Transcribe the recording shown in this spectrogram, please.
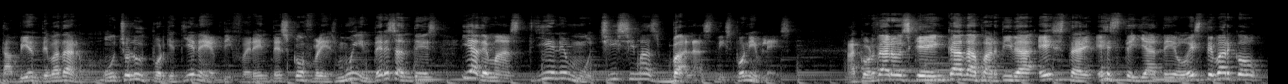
también te va a dar mucho loot porque tiene diferentes cofres muy interesantes y además tiene muchísimas balas disponibles. Acordaros que en cada partida este, yate o este barco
